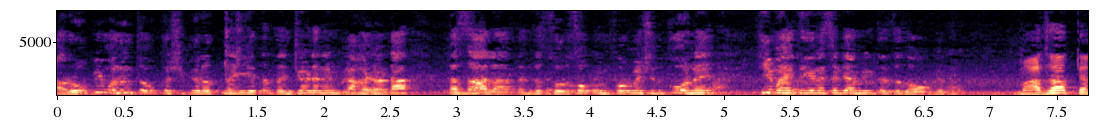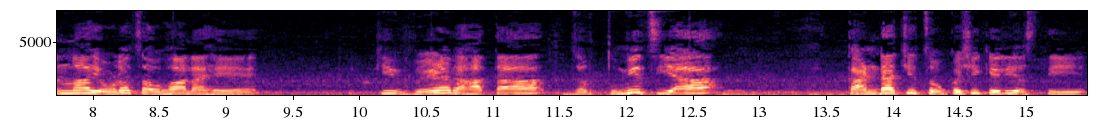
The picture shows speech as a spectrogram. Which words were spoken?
आरोपी म्हणून चौकशी करत नाहीये. तर त्यांच्याकडे नेमका हा डाटा कसा आला? त्यांचा सोर्स ऑफ इन्फॉर्मेशन कोण आहे? ही माहिती घेण्यासाठी आम्ही त्याचा जबाब घेतो. माझा त्यांना एवढंच आव्हान आहे की वेळ राहता जर तुम्हीच या कांडाची चौकशी केली असती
